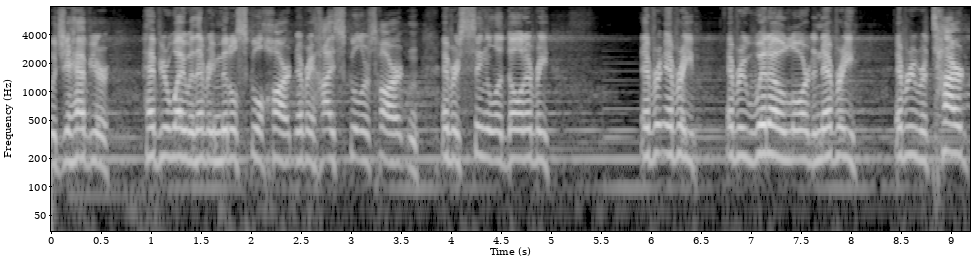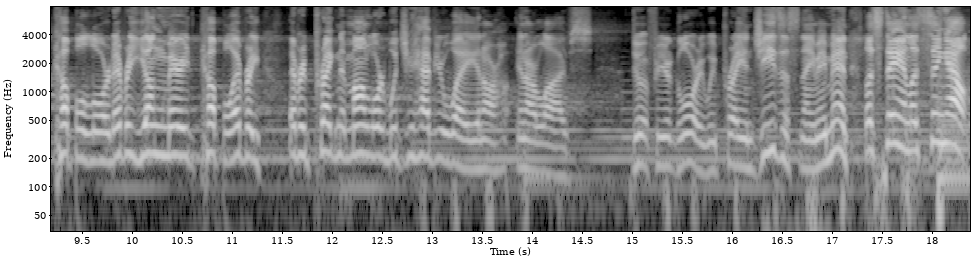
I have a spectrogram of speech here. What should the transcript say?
Would you have your, have your way with every middle school heart and every high schooler's heart and every single adult, every, every, every, every widow, Lord, and every, every retired couple, Lord, every young married couple, every, every pregnant mom, Lord, would you have your way in our, in our lives? Do it for your glory. We pray in Jesus' name. Amen. Let's stand. Let's sing out.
